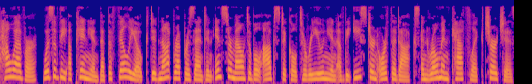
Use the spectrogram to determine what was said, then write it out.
however, was of the opinion that the filioque did not represent an insurmountable obstacle to reunion of the Eastern Orthodox and Roman Catholic churches,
